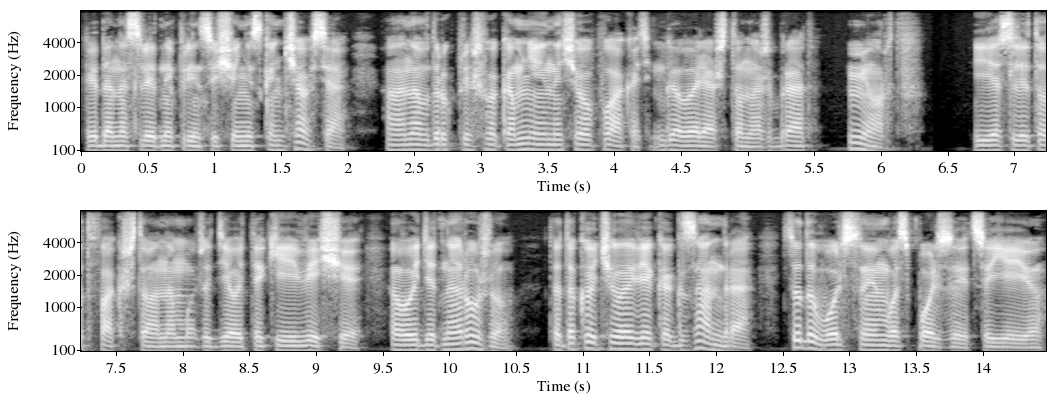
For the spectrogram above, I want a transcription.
Когда наследный принц еще не скончался, она вдруг пришла ко мне и начала плакать, говоря, что наш брат мертв. Если тот факт, что она может делать такие вещи, выйдет наружу, то такой человек, как Зандра, с удовольствием воспользуется ею.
